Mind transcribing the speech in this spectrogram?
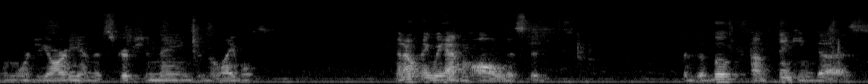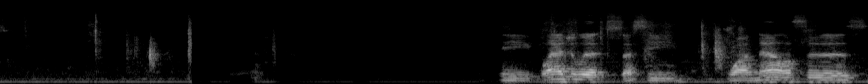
One more Giardia in the description names and the labels. I don't think we have them all listed, but the book I'm thinking does. I see flagellates, I see analysis.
